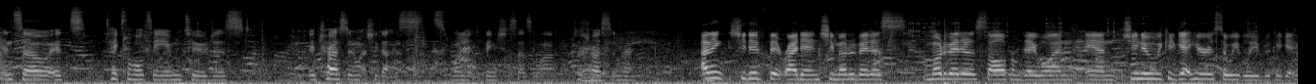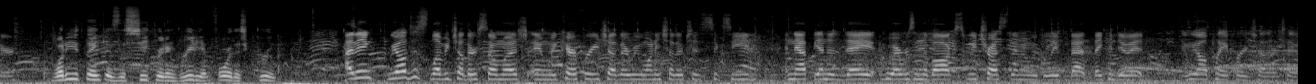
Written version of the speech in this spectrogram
and so it takes the whole team to just trust in what she does. It's one of the things she says a lot. To trust in her. I think she did fit right in. She motivated us, motivated us all from day one, and she knew we could get here, so we believed we could get here. What do you think is the secret ingredient for this group? I think we all just love each other so much, and we care for each other. We want each other to succeed, and at the end of the day, whoever's in the box, we trust them, and we believe that they can do it. And we all play for each other too.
